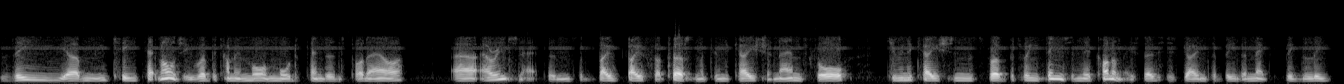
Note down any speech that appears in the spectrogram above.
the um, key technology. We're becoming more and more dependent upon our uh, our internet, and both both for personal communication and for communications for between things in the economy. So this is going to be the next big leap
